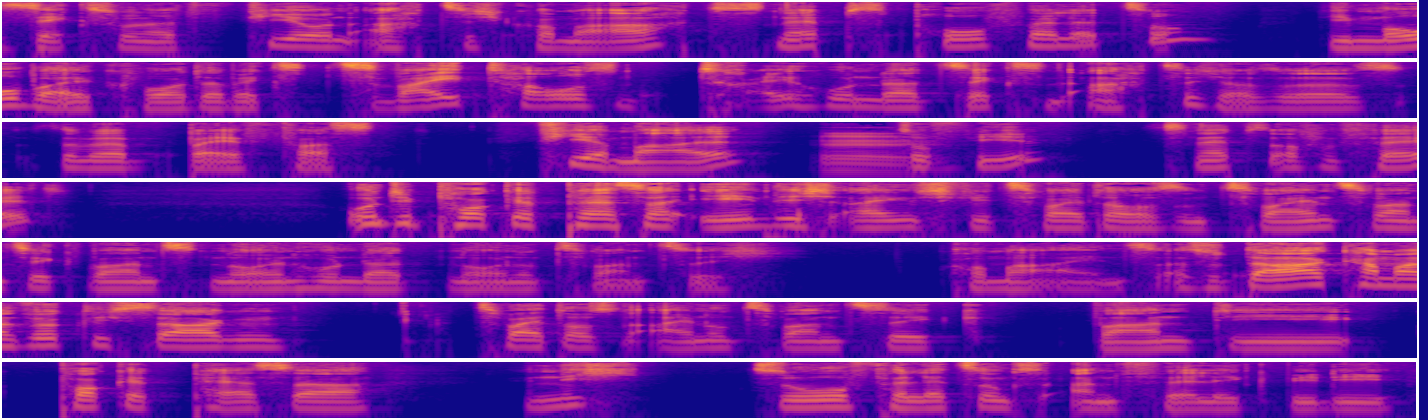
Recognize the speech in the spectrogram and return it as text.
684,8 Snaps pro Verletzung. Die Mobile Quarterbacks 2386, also sind wir bei fast viermal Mhm. so viel Snaps auf dem Feld. Und die Pocket Passer ähnlich eigentlich wie 2022 waren es 929,1. Also da kann man wirklich sagen, 2021 waren die Pocket Passer nicht so verletzungsanfällig wie die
